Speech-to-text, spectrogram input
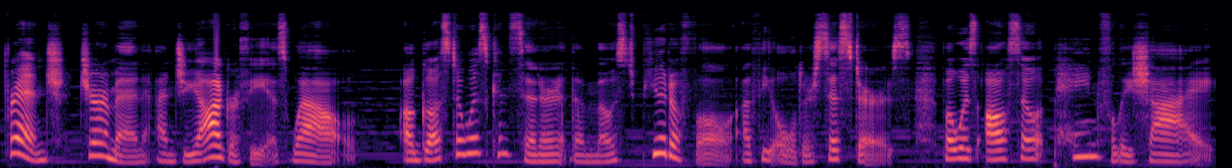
French, German, and geography as well. Augusta was considered the most beautiful of the older sisters, but was also painfully shy.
